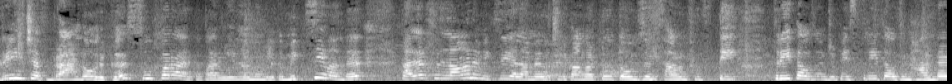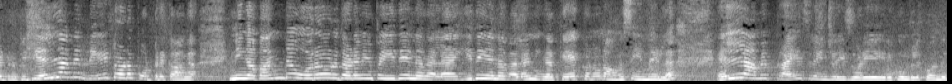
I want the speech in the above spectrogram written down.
க்ரீன் செஃப் பிராண்டும் இருக்குது சூப்பராக இருக்குது பாருங்கள் இது வந்து உங்களுக்கு மிக்ஸி வந்து கலர்ஃபுல்லான மிக்ஸி எல்லாமே வச்சுருக்காங்க. Two thousand seven fifty three thousand rupees three thousand hundred rupees எல்லாமே ரேட்டோட போட்டிருக்காங்க. நீங்கள் வந்து ஒரு ஒரு தடவையும் இப்போ இது என்ன விலை இது என்ன விலை நீங்கள் கேட்கணும்னு அவசியமே இல்லை. எல்லாமே ப்ரைஸ் ரேஞ்ச் வைஸோடய இருக்கு. உங்களுக்கு வந்து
